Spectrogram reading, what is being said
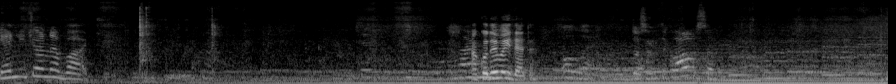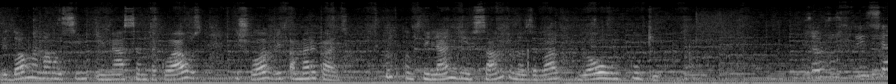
Я нічого не бачу. А куди ви йдете? До Санта Клауса? Відоме нам усім ім'я Санта Клаус пішло від американців. Тут у Фінляндії Санту називають Йоу Кукі. Щоб зустрітися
